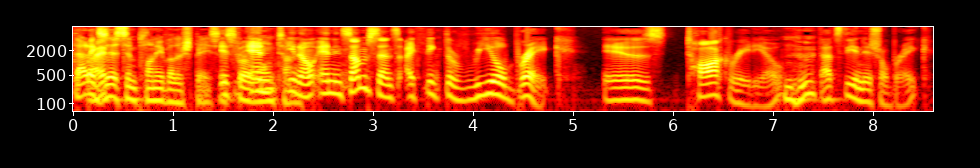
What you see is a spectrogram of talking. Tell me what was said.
that Right? exists in plenty of other spaces for a and long time. you know, and in some sense, I think the real break is talk radio. Mm-hmm. That's the initial break.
